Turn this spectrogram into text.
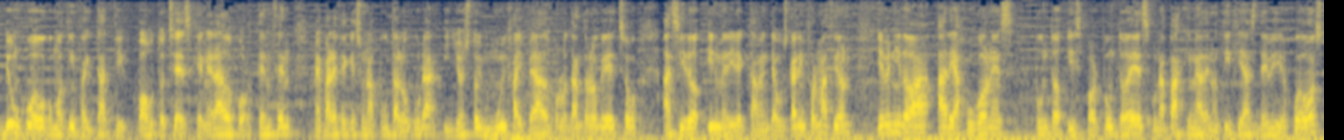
de un juego como Teamfight Tactics o Auto Chess generado por Tencent me parece que es una puta locura y yo estoy muy hypeado, por lo tanto lo que he hecho ha sido irme directamente a buscar información y he venido a areajugones.esport.es, una página de noticias de videojuegos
